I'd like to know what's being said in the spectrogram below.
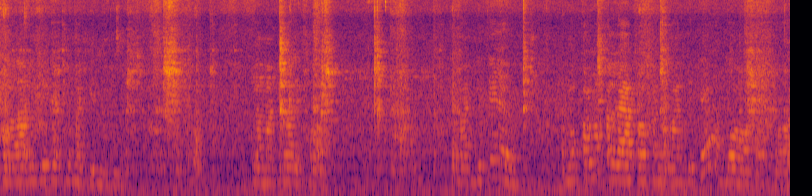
마음을 흘려 정말 빛나는 나만 좋아할 거 야. మగ్గితే ముక్కలు ముక్కలు లేకోకుండా మగ్గితే బాగుంటుంది. కూర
